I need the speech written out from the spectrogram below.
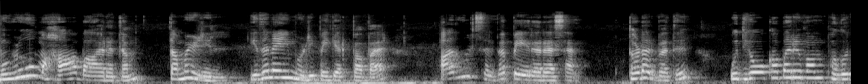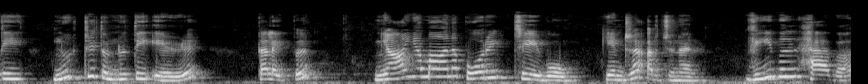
முழு மகாபாரதம் தமிழில் இதனை மொழிபெயர்ப்பவர் அருள் செல்வ பேரரசன். தொடர்வது உத்தியோக பருவம் பகுதி நூற்றி தொண்ணூற்றி ஏழு. தலைப்பு நியாயமான போரை செய்வோம் என்ற Arjunan. We will have a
